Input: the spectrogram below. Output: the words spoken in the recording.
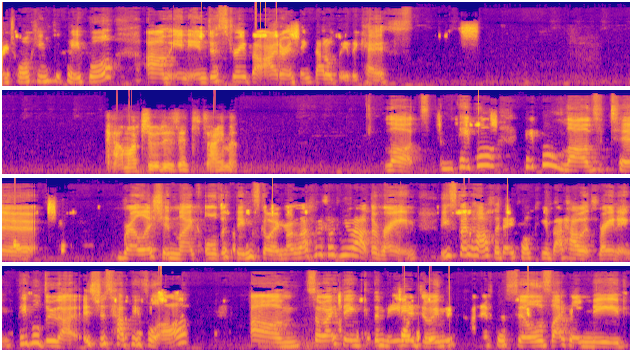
and talking to people um, in industry. But I don't think that'll be the case. How much of it is entertainment? Lots. And people people love to relish in like all the things going wrong. Like we we're talking about the rain. You spend half the day talking about how it's raining. People do that. It's just how people are. Um, so I think the media doing this kind of fulfills like a need.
